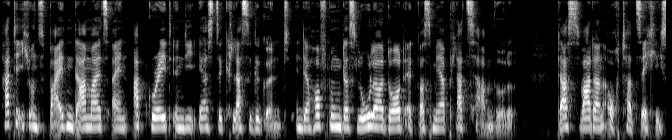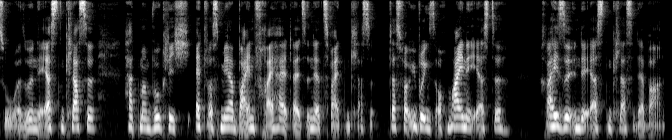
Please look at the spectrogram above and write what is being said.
hatte ich uns beiden damals ein Upgrade in die erste Klasse gegönnt, in der Hoffnung, dass Lola dort etwas mehr Platz haben würde. Das war dann auch tatsächlich so. Also in der ersten Klasse hat man wirklich etwas mehr Beinfreiheit als in der zweiten Klasse. Das war übrigens auch meine erste Reise in der ersten Klasse der Bahn.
